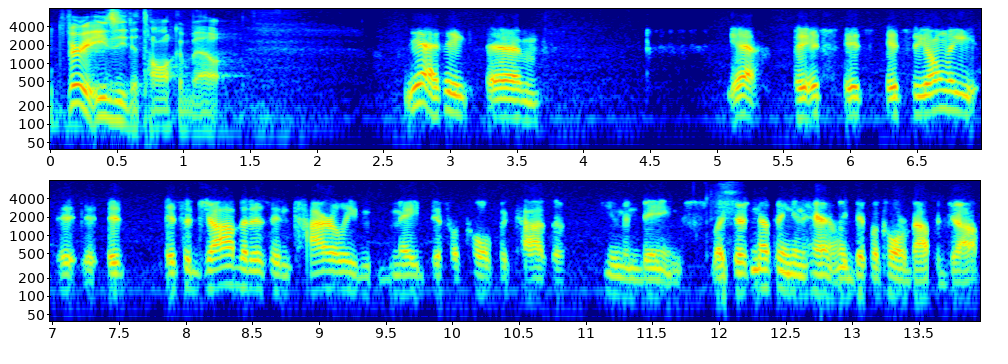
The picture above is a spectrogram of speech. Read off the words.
it's very easy to talk about. Yeah, I think. Um, yeah, it's it's it's the only it, it it's a job that is entirely made difficult because of human beings. Like, there's nothing inherently difficult about the job.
